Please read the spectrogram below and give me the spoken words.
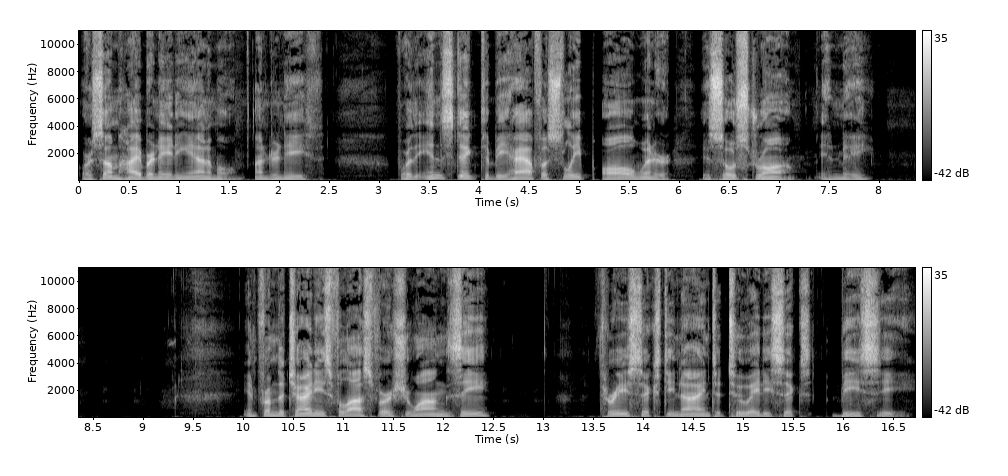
or some hibernating animal underneath, for the instinct to be half asleep all winter is so strong in me. And from the Chinese philosopher Zhuangzi, 369 to 286 BC.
